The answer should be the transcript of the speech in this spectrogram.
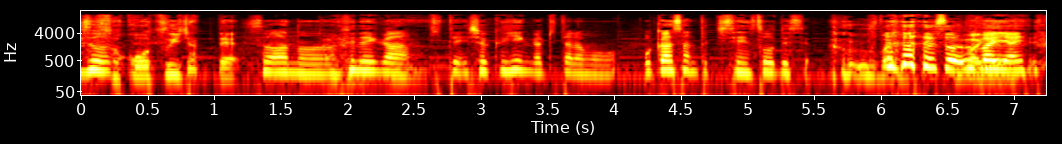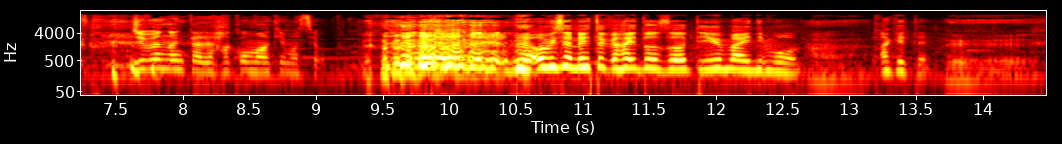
そう。底をついちゃって。そうあ大の変船が来て食品が来たらもうお母さんたち戦争ですよ。奪い そう奪奪い合い。い合い。です自分なんかで箱も開けますよ。お店の人が「はいどうぞ」って言う前にもうはい開けて。え。ー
